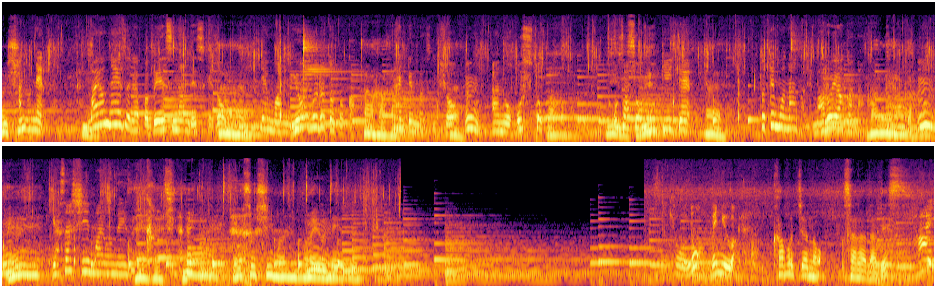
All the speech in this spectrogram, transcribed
美味しい？あのねマヨネーズがやっぱベースなんですけど、でもあのヨーグルトとか入ってますでしょ、うん、あのお酢とかお砂糖も効いて、とてもなんかねまろやかな。まろやか、うんうん、優しいマヨネーズって感じ、えー、優しいマヨネーズ、今日のメニューは？かぼちゃのサラダです。はい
